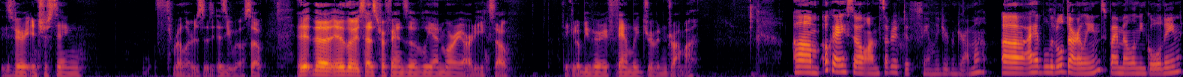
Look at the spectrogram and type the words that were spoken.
these very interesting thrillers, as, as you will. So it, the it literally says for fans of Liane Moriarty. So I think it'll be very family driven drama. Um, okay, so on the subject of family driven drama, uh, I have Little Darlings by Melanie Golding.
